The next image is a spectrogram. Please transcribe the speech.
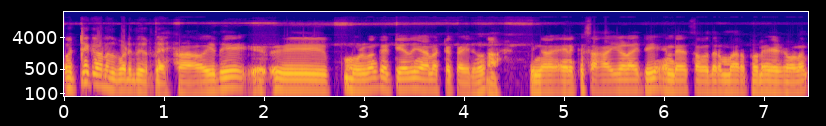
ഒറ്റക്കാണ് ഇത് പണി തീർത്തെ? ആ ഇത് മുഴുവൻ കെട്ടിയത് ഞാൻ ഒറ്റക്കായിരുന്നു പിന്നെ എനിക്ക് സഹായികളായിട്ട് എന്റെ സഹോദരന്മാരെ പോലെ ഏഴോളം.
